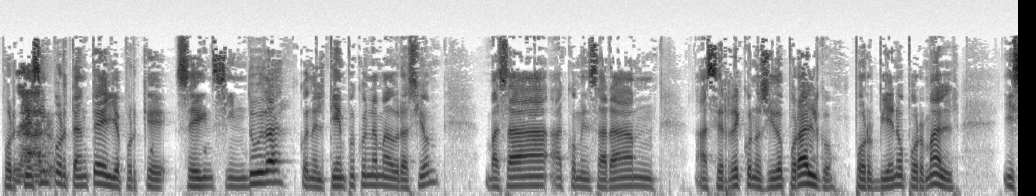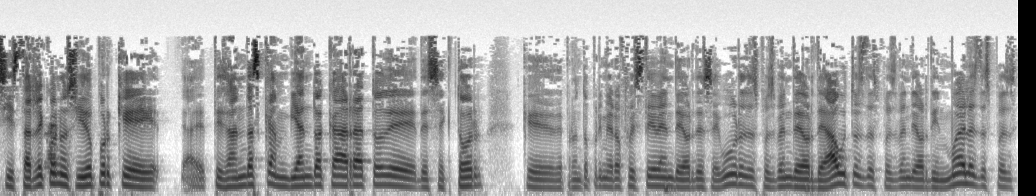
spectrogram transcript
¿Por qué es importante ello? Porque sin duda, con el tiempo y con la maduración, vas a, comenzar mm, a, ser reconocido por algo, por bien o por mal. Y si estás reconocido porque eh, te andas cambiando a cada rato de, sector, que de pronto primero fuiste vendedor de seguros, después vendedor de autos, después vendedor de inmuebles, después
